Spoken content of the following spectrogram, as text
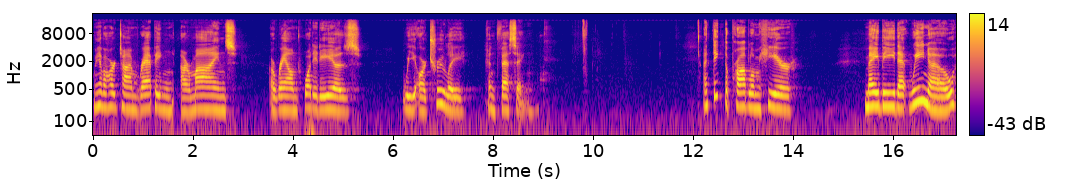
we have a hard time wrapping our minds around what it is we are truly confessing. I think the problem here may be that we know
